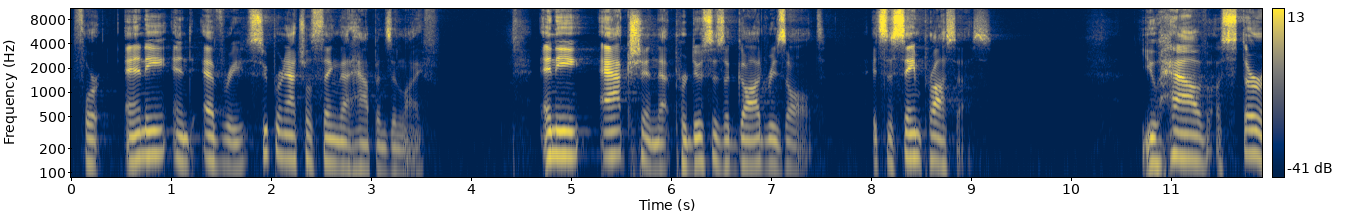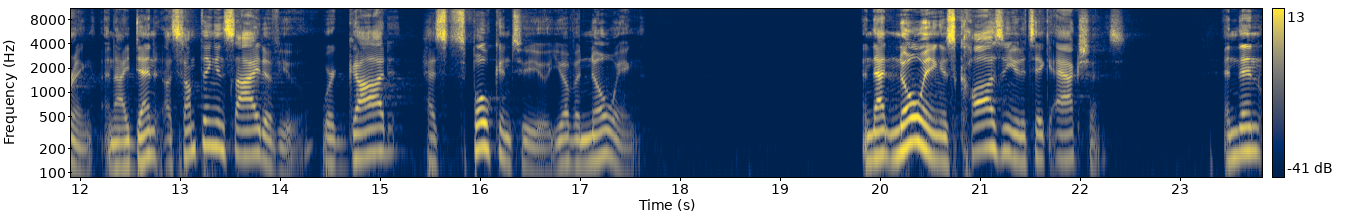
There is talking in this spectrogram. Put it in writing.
for any and every supernatural thing that happens in life. Any action that produces a God result, it's the same process you have a stirring, an identity, something inside of you where God has spoken to you. You have a knowing. And that knowing is causing you to take actions. And then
